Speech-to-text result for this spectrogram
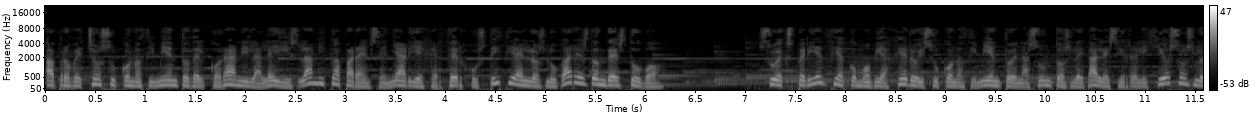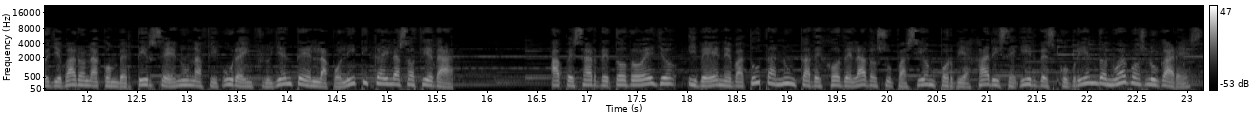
aprovechó su conocimiento del Corán y la ley islámica para enseñar y ejercer justicia en los lugares donde estuvo. Su experiencia como viajero y su conocimiento en asuntos legales y religiosos lo llevaron a convertirse en una figura influyente en la política y la sociedad. A pesar de todo ello, Ibn Batuta nunca dejó de lado su pasión por viajar y seguir descubriendo nuevos lugares.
